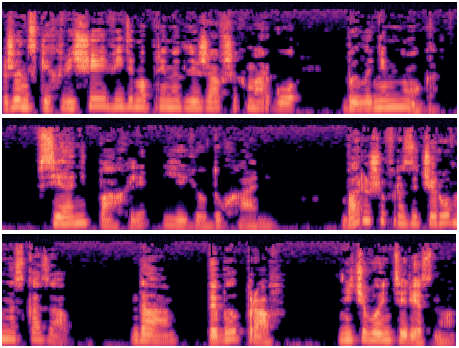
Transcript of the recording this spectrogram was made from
женских вещей, видимо, принадлежавших Марго, было немного. Все они пахли ее духами. Барышев разочарованно сказал. — Да, ты был прав. Ничего интересного.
